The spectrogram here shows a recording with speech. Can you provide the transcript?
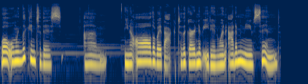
Well, when we look into this, um, you know, all the way back to the Garden of Eden when Adam and Eve sinned,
